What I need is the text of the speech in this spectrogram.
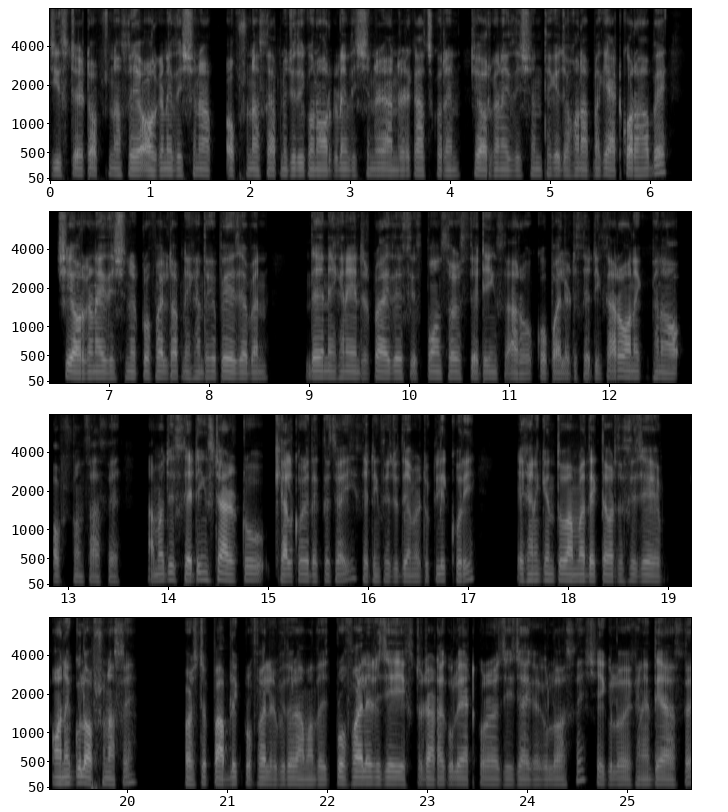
জি স্টেট অপশন আছে, অর্গানাইজেশন অপশন আছে। আপনি যদি কোনো অর্গানাইজেশনের আন্ডারে কাজ করেন, সেই অর্গানাইজেশন থেকে যখন আপনাকে অ্যাড করা হবে, সেই অর্গানাইজেশনের প্রোফাইলটা আপনি এখান থেকে পেয়ে যাবেন। দেন এখানে এন্টারপ্রাইজেস, স্পন্সর, সেটিংস আরও Copilot সেটিংস আরও অনেক এখানে অপশনস আছে। আমরা যদি সেটিংসটা আরেকটু খেয়াল করে দেখতে চাই, সেটিংসে যদি আমরা একটু ক্লিক করি, এখানে কিন্তু আমরা দেখতে পারতেছি যে অনেকগুলো অপশন আছে। ফার্স্ট পাবলিক প্রোফাইলের ভিতরে আমাদের প্রোফাইলের যে এক্সট্রা ডাটাগুলো অ্যাড করার যে জায়গাগুলো আছে, সেগুলো এখানে দেয়া আছে।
